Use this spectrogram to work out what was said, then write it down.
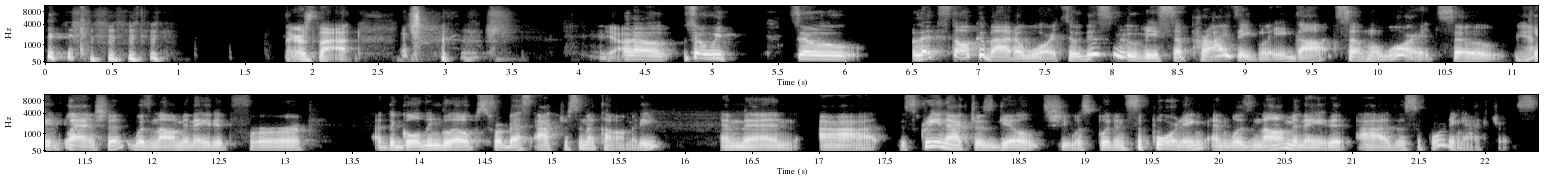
there's that. yeah, Uh, so we so let's talk about awards. So this movie surprisingly got some awards. So Yeah. Cate Blanchett was nominated for at the Golden Globes for Best Actress in a Comedy. And then at the Screen Actors Guild, she was put in supporting and was nominated as a supporting actress.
